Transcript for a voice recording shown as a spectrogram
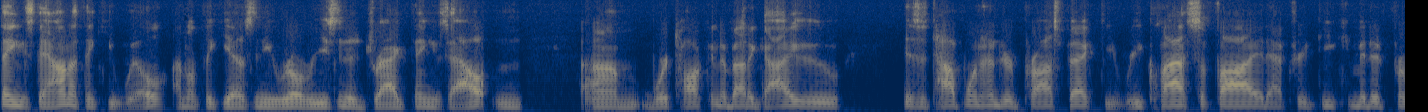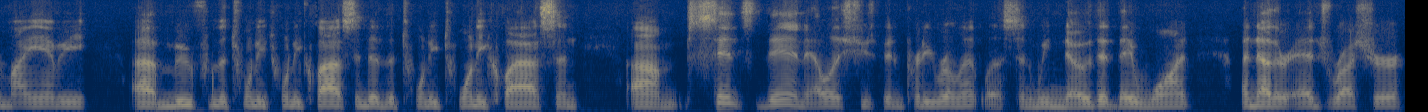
things down, I think he will. I don't think he has any real reason to drag things out. And um, we're talking about a guy who is a top 100 prospect. He reclassified after he decommitted from Miami uh, moved from the 2020 class into the 2020 class. And um, since then, LSU's been pretty relentless. And we know that they want another edge rusher.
